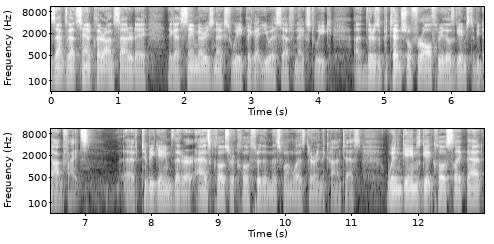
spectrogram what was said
Zags got Santa Clara on Saturday. They got St. Mary's next week. They got USF next week. Uh, there's a potential for all three of those games to be dogfights, uh, to be games that are as close or closer than this one was during the contest. When games get close like that,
